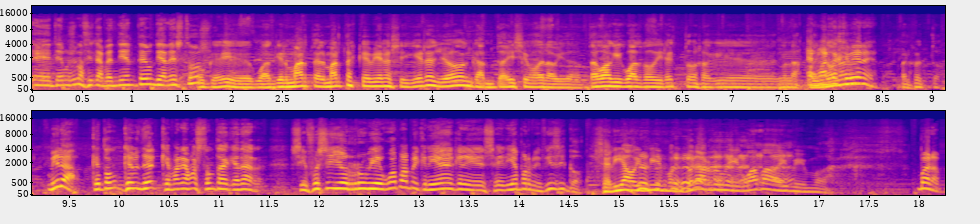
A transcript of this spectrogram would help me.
eh, tenemos una cita pendiente un día de estos. Ok, eh, cualquier martes, el martes que viene si quieres, yo encantadísimo de la vida. Tengo aquí cuatro directos aquí eh, con las ¿El martes que viene? Perfecto. Mira, qué, ton- qué- qué manera más tonta de quedar. Si fuese yo rubia y guapa, me creía que sería por mi físico. Sería hoy mismo, si fuera rubia y guapa, hoy mismo. Bueno,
